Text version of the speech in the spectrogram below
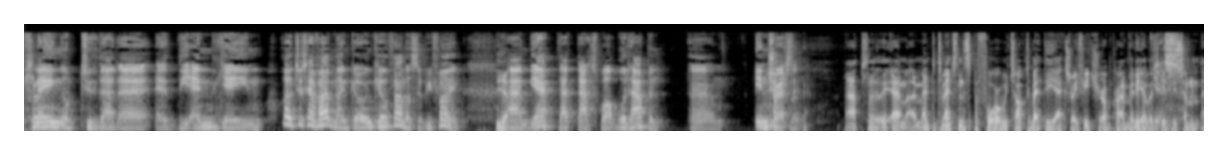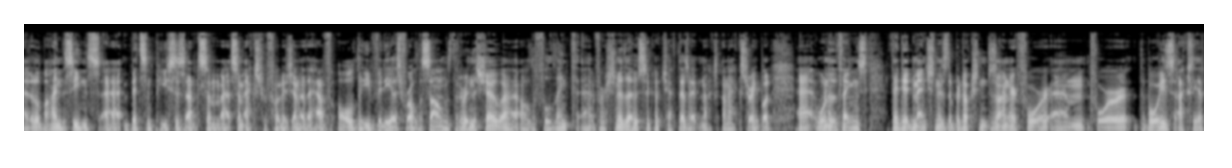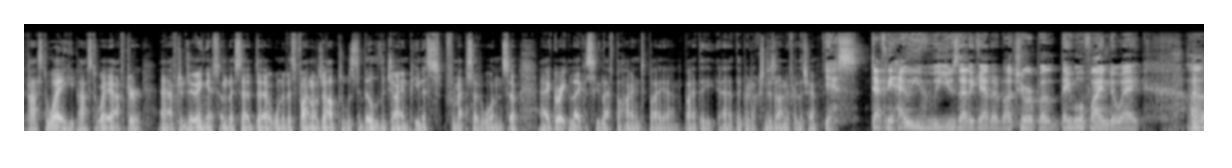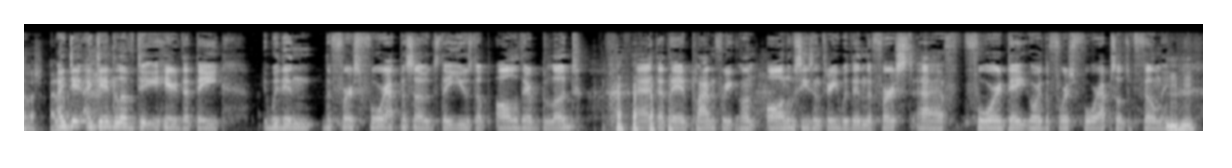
playing up to that uh, the end game. Well, just have Ant Man go and kill Thanos; it'd be fine. Yeah. Um, yeah, that that's what would happen. Um, interesting. Absolutely. Um, I meant to mention this before. We talked about the X-ray feature on Prime Video, which Yes. gives you some a little behind the scenes uh, bits and pieces and some uh, some extra footage. I know they have all the videos for all the songs that are in the show, uh, all the full length uh, version of those. So go check those out on, X-ray. But uh, one of the things they did mention is the production designer for um for the boys actually has passed away. He passed away after after doing it, and they said uh, one of his final jobs was to build the giant penis from episode one. So uh, great legacy left behind by uh, by the uh, the production designer for the show. Yes, definitely. How you will use that again, I'm not sure, but they will find a way. I love it. I, love I it. did. I did love to hear that they, within the first four episodes, they used up all their blood uh, that they had planned for on all of season three within the first uh, four day or the first four episodes of filming,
